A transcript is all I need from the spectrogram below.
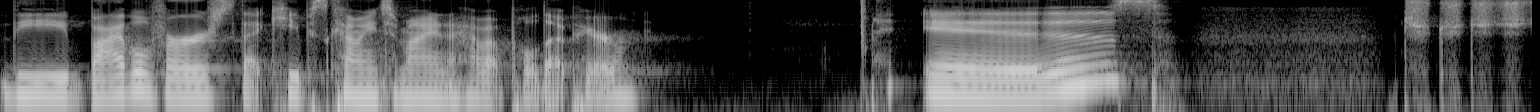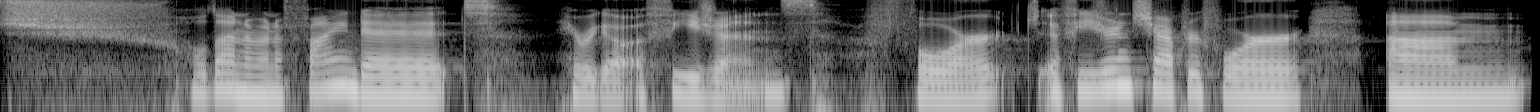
the Bible verse that keeps coming to mind, I have it pulled up here, is hold on, I'm going to find it here we go Ephesians 4, Ephesians chapter 4. Um,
